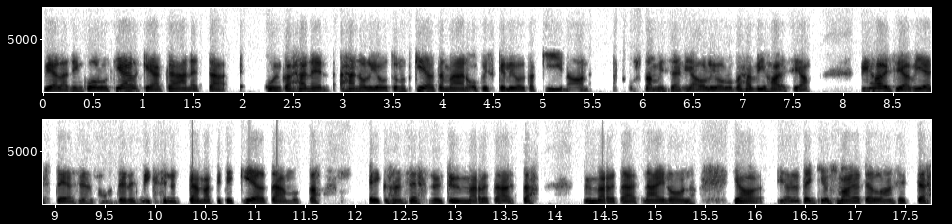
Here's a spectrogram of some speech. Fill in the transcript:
vielä niin kuin ollut jälkeäkään, että kuinka hänen, hän oli joutunut kieltämään opiskelijoilta Kiinaan matkustamisen ja oli ollut vähän vihaisia, vihaisia viestejä sen suhteen, että miksi nyt tämä piti kieltää, mutta eiköhän se nyt ymmärretä, että ymmärretään, että näin on. Ja, ja jotenkin jos me ajatellaan sitten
